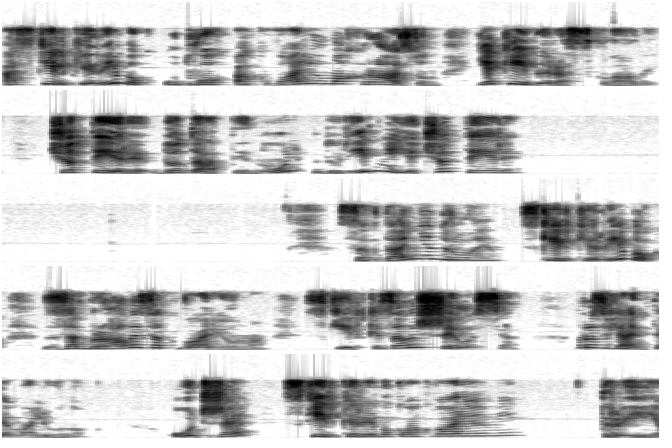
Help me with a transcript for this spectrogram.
А скільки рибок у двох акваріумах разом? Який вираз склали? 4 додати 0 дорівнює 4. Завдання друге. Скільки рибок забрали з акваріума? Скільки залишилося? Розгляньте малюнок. Отже, скільки рибок в акваріумі? Три.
